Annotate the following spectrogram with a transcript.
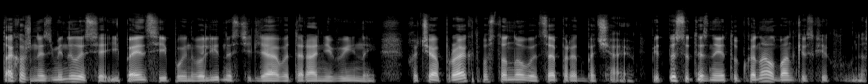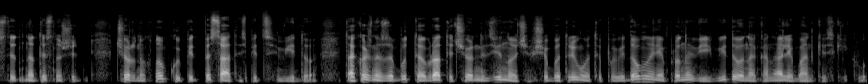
Також не змінилися і пенсії по інвалідності для ветеранів війни, хоча проект постанови це передбачає. Підписуйтесь на YouTube канал Банківський клуб, натиснувши чорну кнопку Підписатись під цим відео. Також не забудьте обрати чорний дзвіночок, щоб отримувати повідомлення про нові відео на каналі Банківський клуб.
